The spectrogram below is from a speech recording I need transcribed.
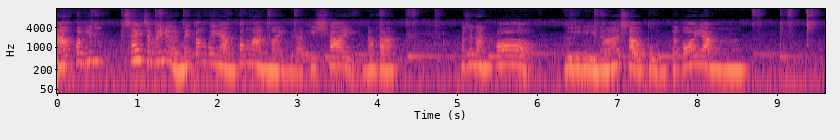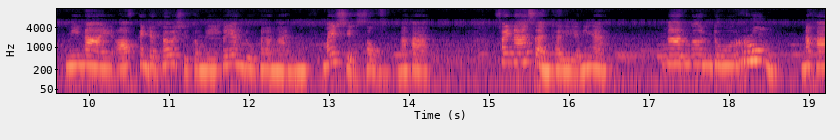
นะ คนที่ใช่จะไม่เหนื่อยไม่ต้องพยายามต้องมาในเวลาที่ใช่นะคะ เพราะฉะนั้นก็ดูดีๆนะ ชาวตุลแต่ก็ยังมี Nine of Pentacles อยู่ตรงนี้ก็ยังดูพลังงานไม่เสียทรงนะคะ Finance and Career นี่ไงงานเงินดูรุ่งนะคะ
